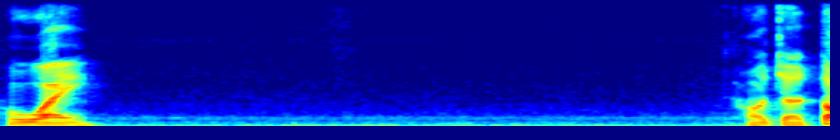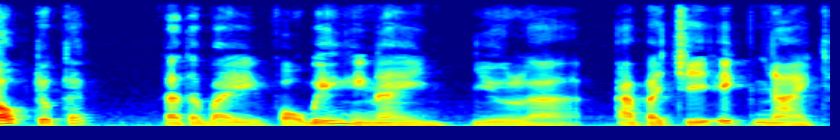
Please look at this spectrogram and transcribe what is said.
Huawei. Hỗ trợ tốt cho các database phổ biến hiện nay như là Apache Ignite,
